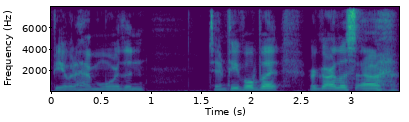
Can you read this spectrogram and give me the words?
be able to have more than 10 people, but regardless, uh,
